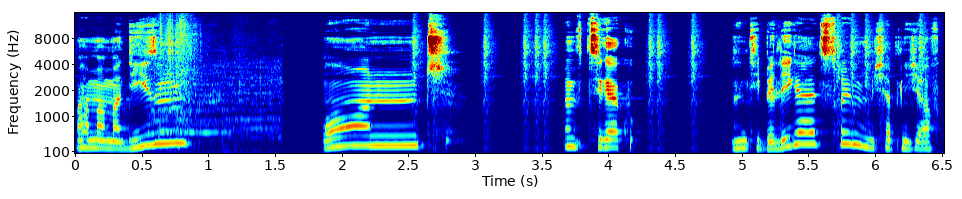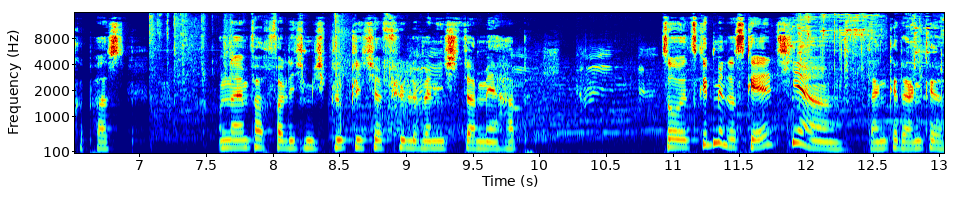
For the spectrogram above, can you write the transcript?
Machen wir mal diesen. Und 50er Ku Sind die billiger als drüben? Ich habe nicht aufgepasst. Und einfach, weil ich mich glücklicher fühle, wenn ich da mehr habe. So, jetzt gib mir das Geld hier. Danke, danke.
